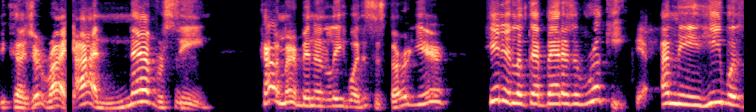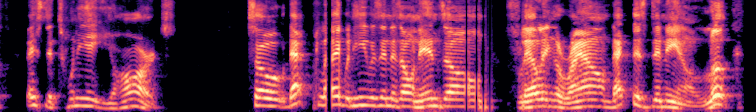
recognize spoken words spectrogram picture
Because you're right, I had never hmm. seen Kyler Murray been in the league. What this is third year? He didn't look that bad as a rookie. Yeah. I mean, he was. They said 28 yards. So that play when he was in his own end zone, flailing around, that just didn't even look,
